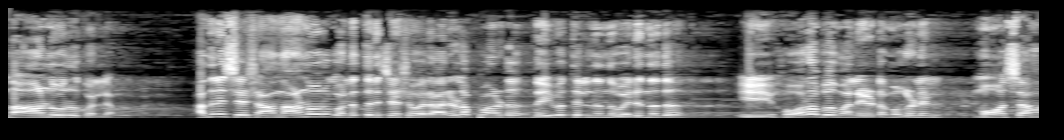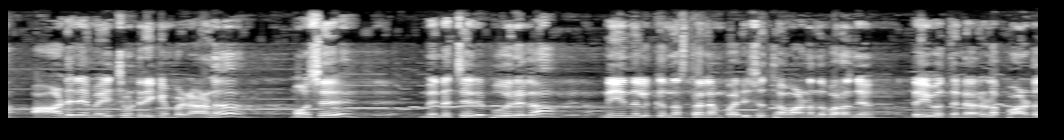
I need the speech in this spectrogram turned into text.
നാനൂറ് കൊല്ലം. അതിനുശേഷം ആ നാനൂറ് കൊല്ലത്തിന് ശേഷം ഒരു അരുളപ്പാട് ദൈവത്തിൽ നിന്ന് വരുന്നത് ഈ ഹോറബ് മലയുടെ മുകളിൽ മോശ ആടിനെ മേയിച്ചുകൊണ്ടിരിക്കുമ്പോഴാണ്. മോശേ നിന്റെ ചെരുപ്പൂരുക നീ നിൽക്കുന്ന സ്ഥലം പരിശുദ്ധമാണെന്ന് പറഞ്ഞ് ദൈവത്തിന്റെ അരുളപ്പാട്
